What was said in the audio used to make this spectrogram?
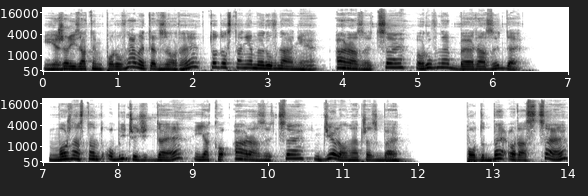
Jeżeli zatem porównamy te wzory, to dostaniemy równanie a razy c równe b razy d. Można stąd obliczyć d jako a razy c dzielone przez b. Pod b oraz c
